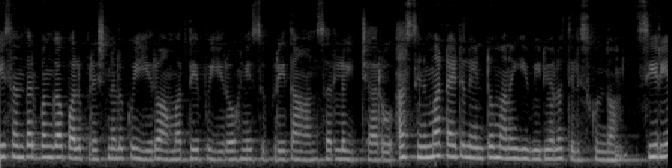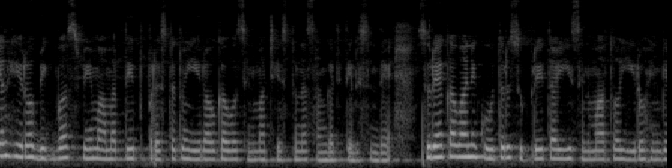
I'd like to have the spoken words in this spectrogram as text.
ఈ సందర్భంగా పలు ప్రశ్నలకు హీరో అమర్దీప్ హీరోహిని సుప్రీత ఆన్సర్లు ఇచ్చారు. ఆ సినిమా టైటిల్ ఏంటో మనం ఈ వీడియోలో తెలుసుకుందాం. Serial hero big boss fame Amardeep ప్రస్తుతం హీరోగా ఓ సినిమా చేస్తున్న సంగతి తెలిసిందే. సురేఖ వాణి కూతురు సుప్రీత ఈ సినిమాతో హీరోయిన్గా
